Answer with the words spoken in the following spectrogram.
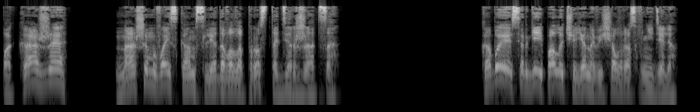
Пока же нашим войскам следовало просто держаться. КБ Сергей Палыча я навещал раз в неделю.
